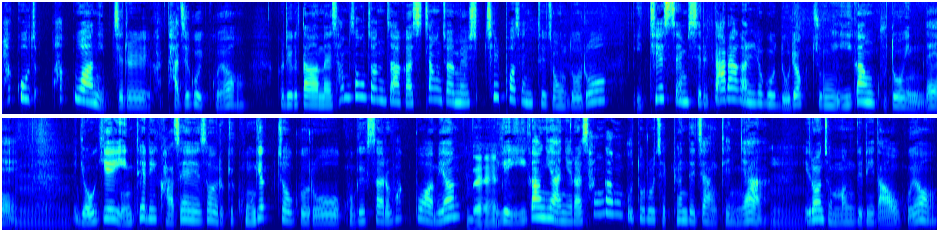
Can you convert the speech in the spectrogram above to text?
확고, 확고한 입지를 가- 다지고 있고요. 그리고 그다음에 삼성전자가 시장 점유율 17% 정도로 이 TSMC를 따라가려고 노력 중인 이강 구도인데 음. 여기에 인텔이 가세해서 이렇게 공격적으로 고객사를 확보하면 네. 이게 이강이 아니라 삼강 구도로 재편되지 않겠냐 음. 이런 전망들이 나오고요.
